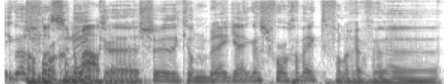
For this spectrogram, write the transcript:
Ik was vorige week, eh, sorry dat ik je onderbreek. Ja, ik was vorige week toevallig even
